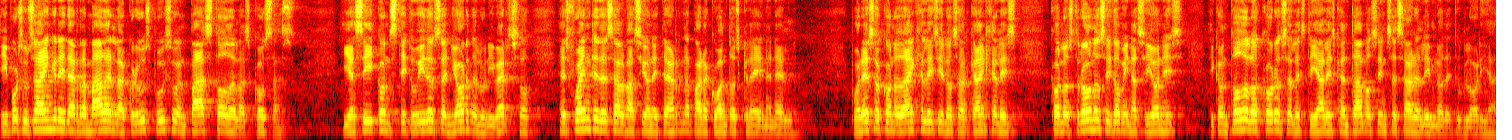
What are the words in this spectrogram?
y por su sangre derramada en la cruz puso en paz todas las cosas y así constituido Señor del universo, es fuente de salvación eterna para cuantos creen en Él. Por eso con los ángeles y los arcángeles, con los tronos y dominaciones, y con todos los coros celestiales cantamos sin cesar el himno de tu gloria.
